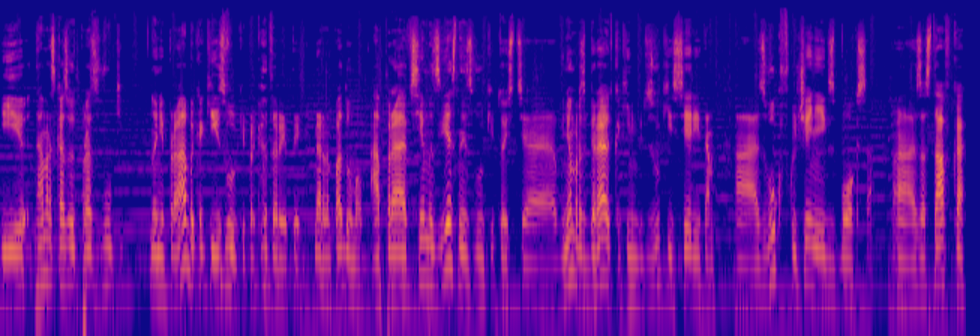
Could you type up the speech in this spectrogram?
И там рассказывают про звуки. Но не про абы какие звуки, про которые ты, наверное, подумал, а про всем известные звуки. То есть э, в нем разбирают какие-нибудь звуки из серии там э, звук включения Xbox, а, заставка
